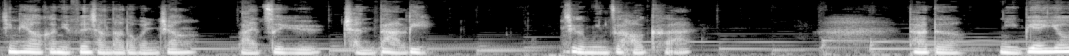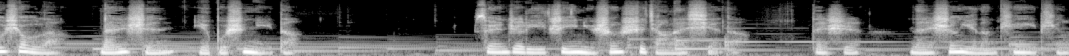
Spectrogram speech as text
今天要和你分享到的文章。来自于陈大力，这个名字好可爱。他的“你变优秀了，男神也不是你的”。虽然这里是以女生视角来写的，但是男生也能听一听。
